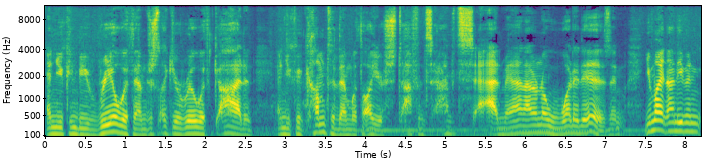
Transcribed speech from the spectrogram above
and you can be real with them just like you're real with God. And, and you can come to them with all your stuff and say I'm sad man. I don't know what it is. And you might not even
